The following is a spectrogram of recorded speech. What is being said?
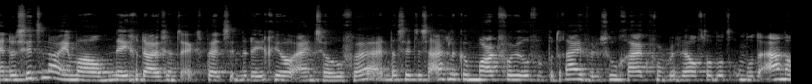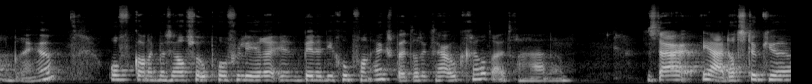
En er zitten nou eenmaal 9000 expats in de regio Eindhoven. En daar zit dus eigenlijk een markt voor heel veel bedrijven. Dus hoe ga ik voor mezelf dan dat onder de aandacht brengen? Of kan ik mezelf zo profileren in, binnen die groep van expats dat ik daar ook geld uit ga halen? Dus daar, ja, dat stukje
